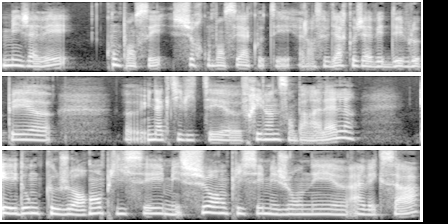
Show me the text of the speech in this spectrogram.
mais j'avais compensé, surcompensé à côté. Alors ça veut dire que j'avais développé euh, une activité euh, freelance en parallèle et donc que je remplissais, mais surremplissais mes journées euh, avec ça.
